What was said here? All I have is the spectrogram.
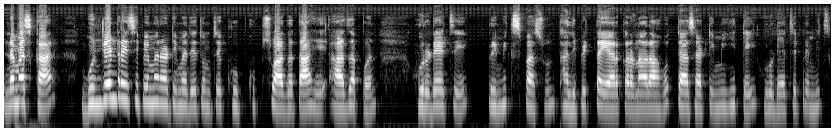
नमस्कार. गुंजन रेसिपी मराठीमध्ये तुमचे खूप खूप स्वागत आहे. आज आपण हुरड्याचे प्रिमिक्सपासून थालीपीठ तयार करणार आहोत. त्यासाठी मी इथे हुरड्याचे प्रिमिक्स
